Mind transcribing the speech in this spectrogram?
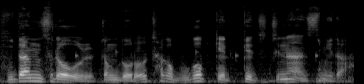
부담스러울 정도로 차가 무겁게 느껴지지는 않습니다.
